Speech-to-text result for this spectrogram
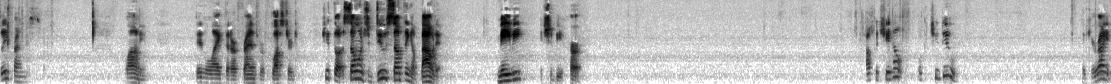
See, friends. Lana didn't like that her friends were flustered. She thought someone should do something about it. Maybe it should be her. How could she help? What could she do? I think you're right.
